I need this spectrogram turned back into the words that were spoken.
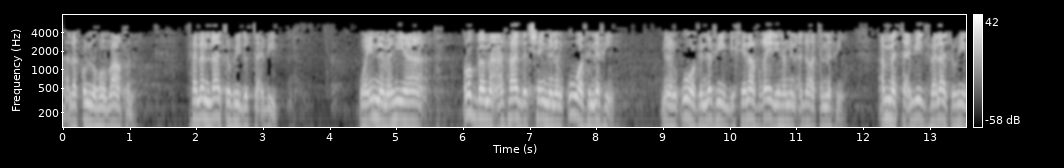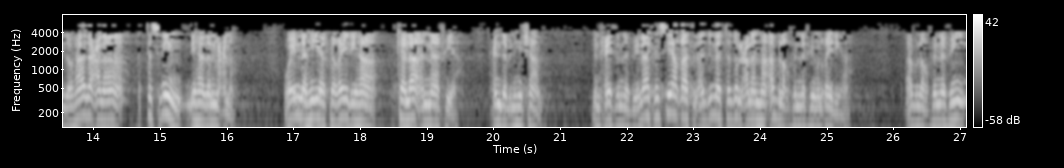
هذا كله باطل. فلن لا تفيد التأبيد. وإنما هي ربما أفادت شيء من القوة في النفي من القوة في النفي بخلاف غيرها من أدوات النفي. أما التأبيد فلا تفيد. هذا على التسليم لهذا المعنى. وإلا هي كغيرها كلاء النافية عند ابن هشام من حيث النفي. لكن سياقات الأدلة تدل على أنها أبلغ في النفي من غيرها. أبلغ في النفي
